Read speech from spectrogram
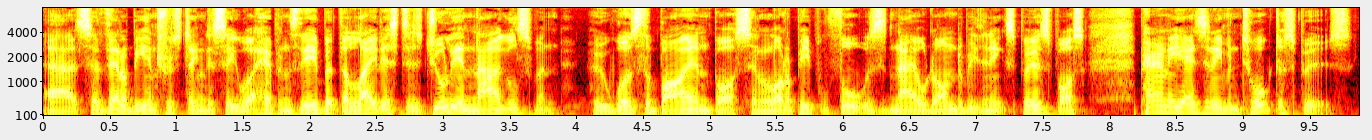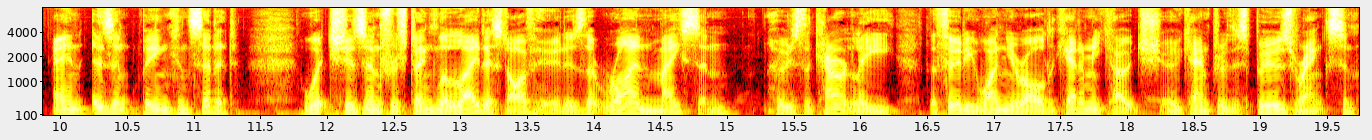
Uh, so that'll be interesting to see what happens there. But the latest is Julian Nagelsmann, who was the Bayern boss and a lot of people thought was nailed on to be the next Spurs boss, apparently hasn't even talked to Spurs and isn't being considered, which is interesting. The latest I've heard is that Ryan Mason, who's the currently the 31 year old academy coach who came through the Spurs ranks and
